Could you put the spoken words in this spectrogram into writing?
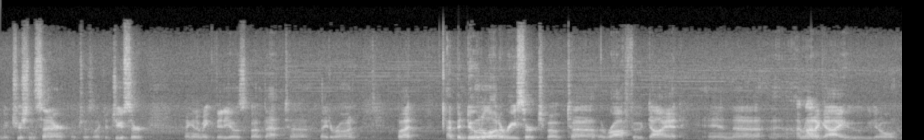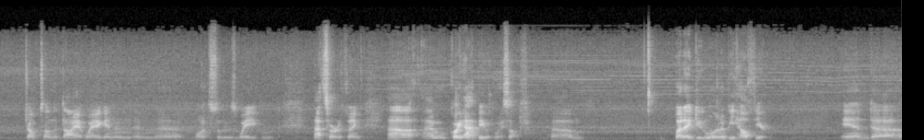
Nutrition Center, which is like a juicer. I'm going to make videos about that uh, later on. But I've been doing a lot of research about uh, the raw food diet, and uh, I'm not a guy who, you know, jumps on the diet wagon and, and uh, wants to lose weight and that sort of thing. I'm quite happy with myself. Um, but I do want to be healthier and uh,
